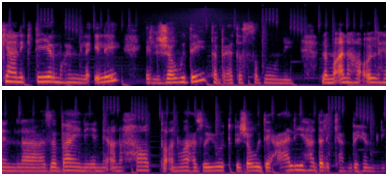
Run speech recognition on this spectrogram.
كان كتير مهم لإلي الجودة تبعت الصابونة. لما أنا هقولهن لزبايني إني أنا حاطة أنواع زيوت بجودة عالية هذا اللي كان بهمني.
